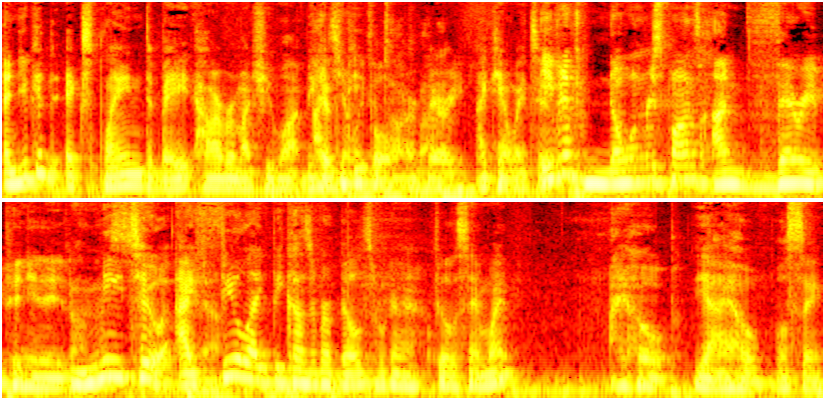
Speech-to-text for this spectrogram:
And you can explain, debate however much you want because to people are very. it. I can't wait to. Even if no one responds, I'm very opinionated on Me this. too. I feel like because of our builds, we're gonna feel the same way. I hope. Yeah, I hope. We'll see.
